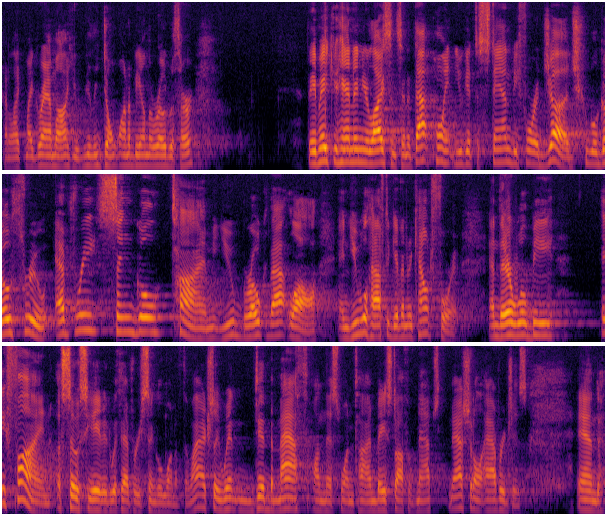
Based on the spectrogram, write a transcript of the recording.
kind of like my grandma, you really don't want to be on the road with her. They make you hand in your license, and at that point, you get to stand before a judge who will go through every single time you broke that law, and you will have to give an account for it. And there will be a fine associated with every single one of them. I actually went and did the math on this one time based off of national averages. And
